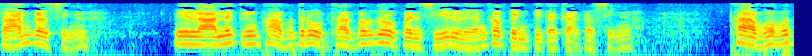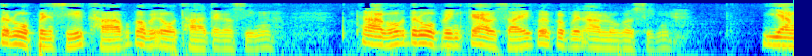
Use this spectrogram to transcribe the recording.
สามกสินเวลานึกถึงภาพพระพุทธรูป ถ้าพระพุทธรูปเป็นสีเหลืองก็เป็นปิฎกะกสินถ้าพระพุทธรูปเป็นสีขาวก็เป็นโอทาตกสิน ถ้าพระพุทธรูปเป็นแก้วใสก็ก็เป็นอาโลกสินอย่าง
